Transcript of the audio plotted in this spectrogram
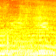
целый день.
